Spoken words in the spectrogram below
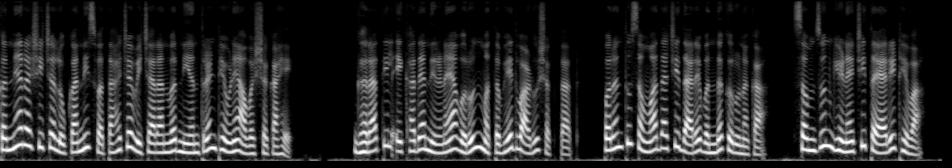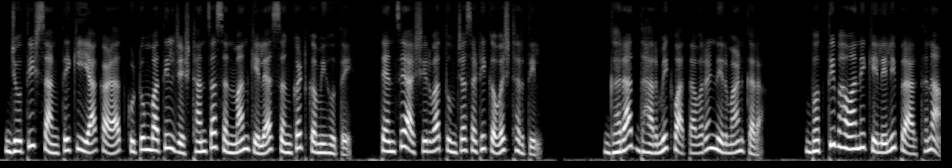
कन्या राशीच्या लोकांनी स्वतःच्या विचारांवर नियंत्रण ठेवणे आवश्यक आहे. घरातील एखाद्या निर्णयावरून मतभेद वाढू शकतात परंतु संवादाची दारे बंद करू नका. समजून घेण्याची तयारी ठेवा. ज्योतिष सांगते की या काळात कुटुंबातील ज्येष्ठांचा सन्मान केल्यास संकट कमी होते. त्यांचे आशीर्वाद तुमच्यासाठी कवच ठरतील. घरात धार्मिक वातावरण निर्माण करा. भक्तिभावाने केलेली प्रार्थना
